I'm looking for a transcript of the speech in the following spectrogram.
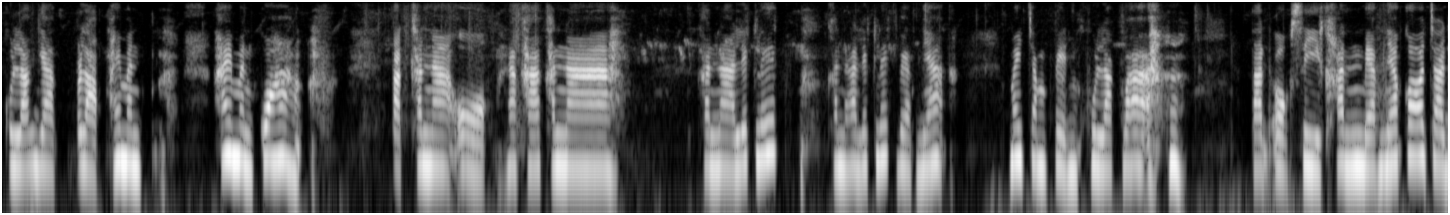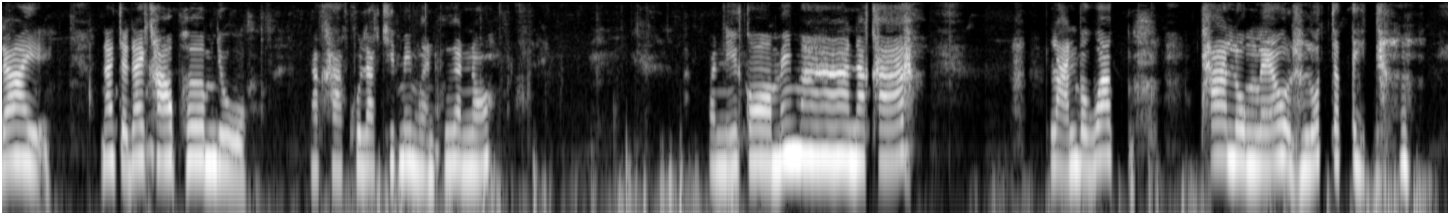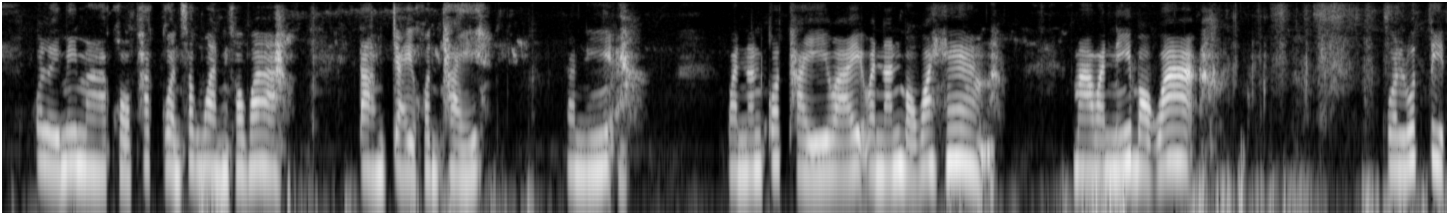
คุณลักษ์อยากปรับให้มันให้มันกว้าง ตัดคะนาออกนะคะคะนา คะนาเล็กๆคะนาเล็กๆแบบเนี้ย ไม่จำเป็นคุณลักว่า ตัดออกสี่คันแบบเนี้ยก็จะได้ น่าจะได้ข้าวเพิ่มอยู่นะคะ คุณลักคิดไม่เหมือนเพื่อนเนาะวันนี้ก็ไม่มานะคะ หลานบอกว่าถ้าลงแล้วรถจะติด ก็เลยไม่มาขอพักก่อนสักวันเขาว่า ตามใจคนไทยตอนนี้ วันนั้นก็ไถไว้ วันนั้นบอกว่าแห้ง มาวันนี้บอกว่ากลัวรถติด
